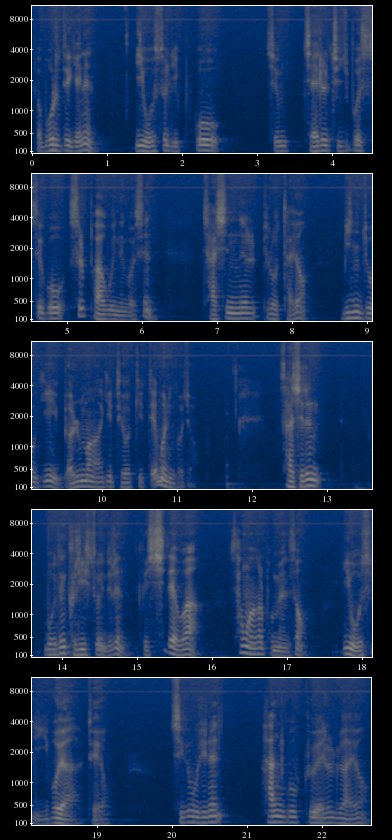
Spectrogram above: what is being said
그러니까 모르드게는 이 옷을 입고 지금 죄를 뒤집어 쓰고 슬퍼하고 있는 것은 자신을 비롯하여 민족이 멸망하게 되었기 때문인 거죠. 사실은 모든 그리스도인들은 그 시대와 상황을 보면서 이 옷을 입어야 돼요. 지금 우리는 한국 교회를 위하여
